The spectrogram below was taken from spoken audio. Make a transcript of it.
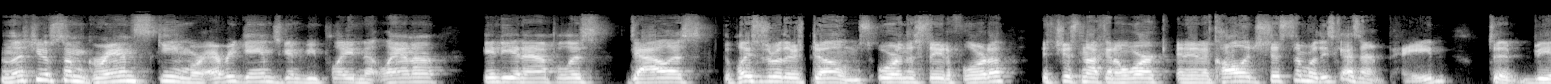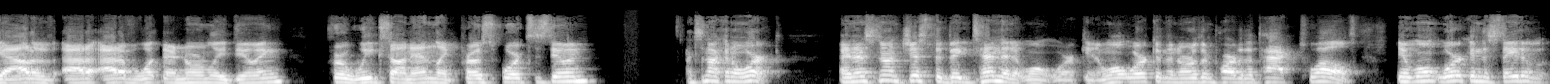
unless you have some grand scheme where every game is going to be played in Atlanta, Indianapolis, Dallas, the places where there's domes, or in the state of Florida, it's just not going to work. And in a college system where these guys aren't paid, to be out of out of, out of what they're normally doing for weeks on end, like pro sports is doing, it's not going to work. And it's not just the Big Ten that it won't work in. It won't work in the northern part of the Pac-12. It won't work in the state of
